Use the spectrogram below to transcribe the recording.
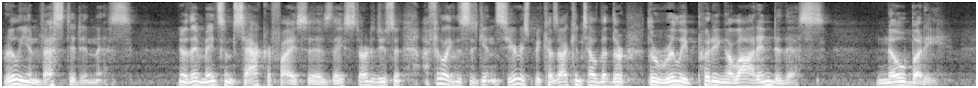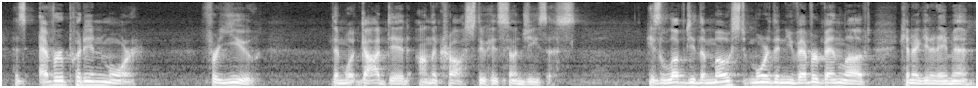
really invested in this. You know, they've made some sacrifices. They started to do some. I feel like this is getting serious because I can tell that they're they're really putting a lot into this. Nobody has ever put in more for you than what God did on the cross through his son Jesus. He's loved you the most, more than you've ever been loved. Can I get an amen?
